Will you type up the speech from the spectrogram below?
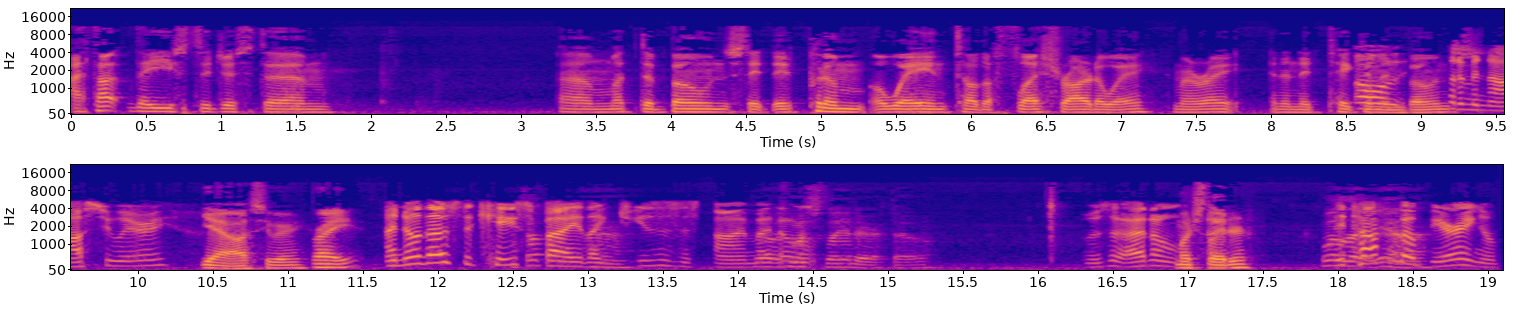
I thought they used to just um, um, let the bones. They they put them away until the flesh rotted away. Am I right? And then they take them Oh, in bones. put them in ossuary. yeah, ossuary. right? I know that was the case thought by like yeah. Jesus' time. I That was don't. much later, though. Was it? I don't. Much later. Well, They that- talk yeah. about burying him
